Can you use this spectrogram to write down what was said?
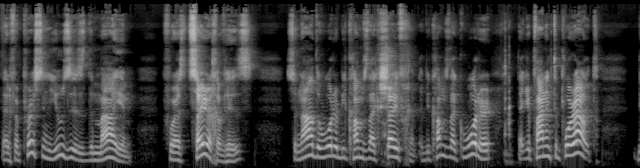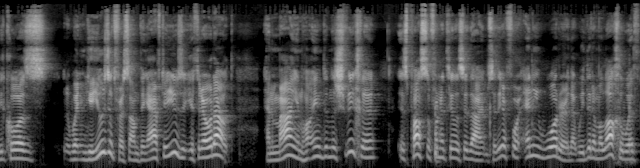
that if a person uses the mayim for a tzayrach of his, so now the water becomes like shayfchen. It becomes like water that you're planning to pour out, because when you use it for something, after you use it, you throw it out. And mayim ha'imdim l'shvicha is possible for natilas yadayim. So therefore, any water that we did a malacha with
